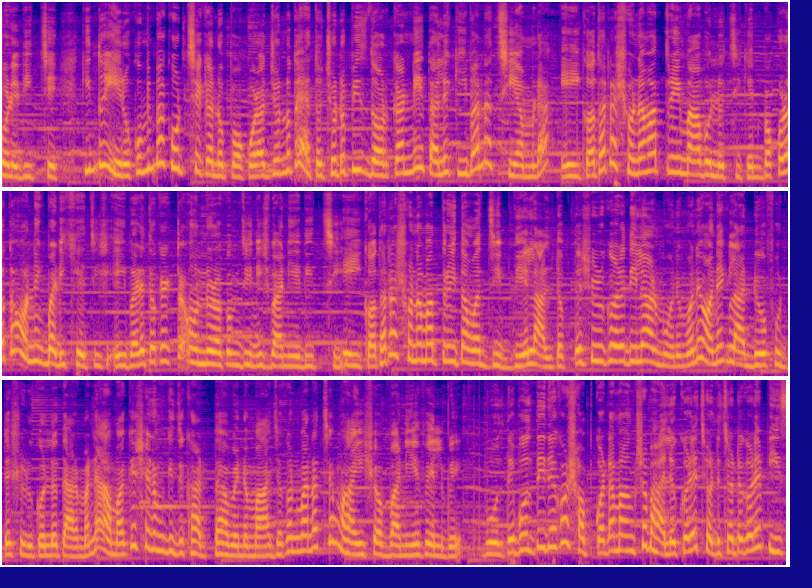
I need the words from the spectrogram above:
করে দিচ্ছে। কিন্তু এরকমই বা করছে কেন? পকোড়ার জন্য তো এত ছোট পিস দরকার নেই, তাহলে কি বানাচ্ছি আমরা? এই কথাটা শোনা মাত্রই মা বলল চিকেন পকোড়া তো অনেকবারই খেয়েছিস, এইবারে তোকে একটা অন্যরকম জিনিস বানিয়ে দিচ্ছি। এই কথাটা শোনা মাত্রই তো আমার জিভ দিয়ে লাল টপতে শুরু করে দিল, আর মনে মনে অনেক লাড্ডুও ফুটতে শুরু করল। তার মানে আমাকে সেরকম কিছু খাটতে হবে না। মা যখন বানাচ্ছে, মাই সব বানিয়ে ফেলবে। বলতে বলতেই দেখো, সবকটা মাংস ভালো করে ছোট ছোট করে পিস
